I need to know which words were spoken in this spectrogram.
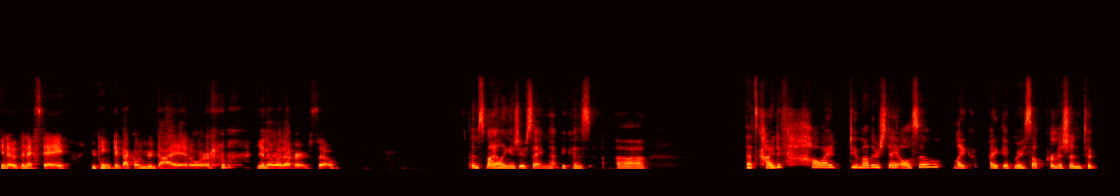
you know the next day you can get back on your diet or you know whatever so. I'm smiling as you're saying that because uh that's kind of how i do mother's day also like i give myself permission to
